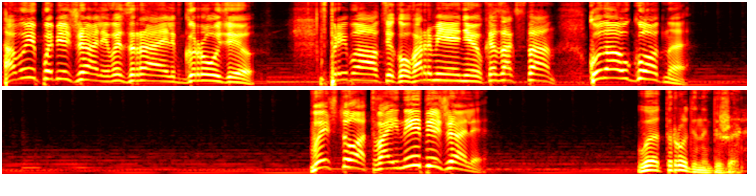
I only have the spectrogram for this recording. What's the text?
А вы побежали в Израиль, в Грузию, в Прибалтику, в Армению, в Казахстан, куда угодно. Вы что, от войны бежали? Вы от Родины бежали.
